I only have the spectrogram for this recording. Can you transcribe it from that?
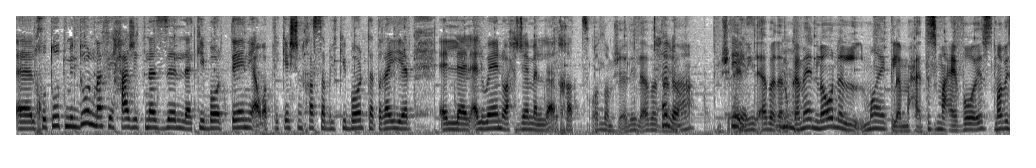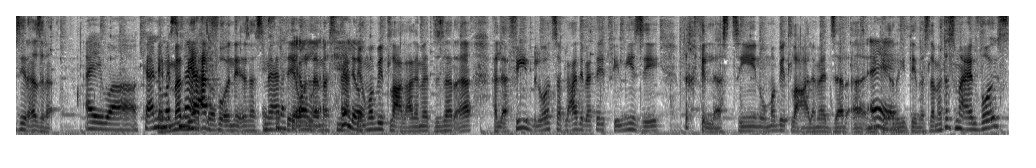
آه، الخطوط من دون ما في حاجة تنزل keyboard تاني أو application خاصة بال keyboard تتغير ال- الألوان وأحجام ال- الخط والله مش قليل أبدا حلو. ها؟ مش. قليل ابدا وكمان لون المايك لما حتسمعي voice ما بيصير أزرق أيوة كأنه يعني ما ما سمعته. بيعرفوا إني إذا سمعتي ولا ما سمعتي حلو. وما بيطلع العلامات الزرقاء هلأ في بالواتساب العادي بعتقد في ميزة بتخفي ال last seen وما بيطلع علامات زرقاء إنك إيه. قريتي بس لما تسمعي ال voice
